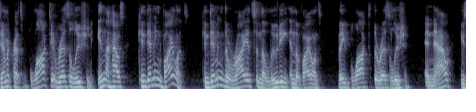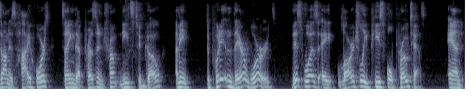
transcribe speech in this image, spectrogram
Democrats blocked a resolution in the House condemning violence, condemning the riots and the looting and the violence. They blocked the resolution. And now he's on his high horse saying that President Trump needs to go. I mean, to put it in their words, this was a largely peaceful protest. And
